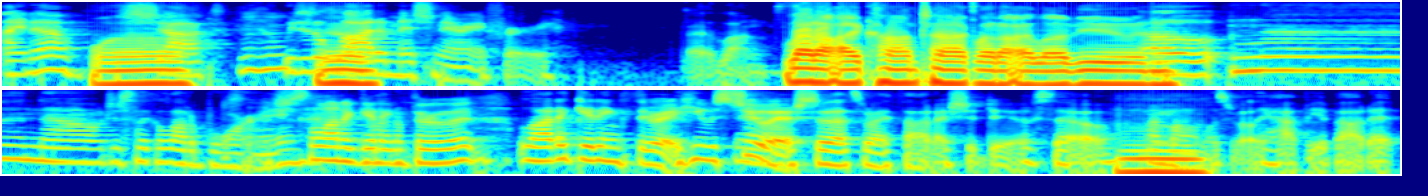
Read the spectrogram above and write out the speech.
I know. Wow. Shocked. Mhm. We did a Yeah. lot of missionary for a long. A lot of eye contact. A lot of I love you. And Oh no, no, just like a lot of boring. Just a lot of getting through it. a lot of getting through it. He was Yeah. Jewish, so that's what I thought I should do. So my mom Mm. was really happy about it.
